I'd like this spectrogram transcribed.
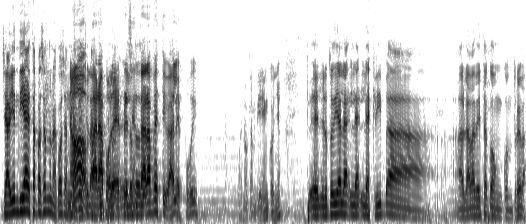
O sea, hoy en día está pasando una cosa. mira, de No, hecho, para poder presentar a festivales, pues. Bueno, también, coño. El, el otro día la, la, la Script ah, hablaba de esta con, con Trueba.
